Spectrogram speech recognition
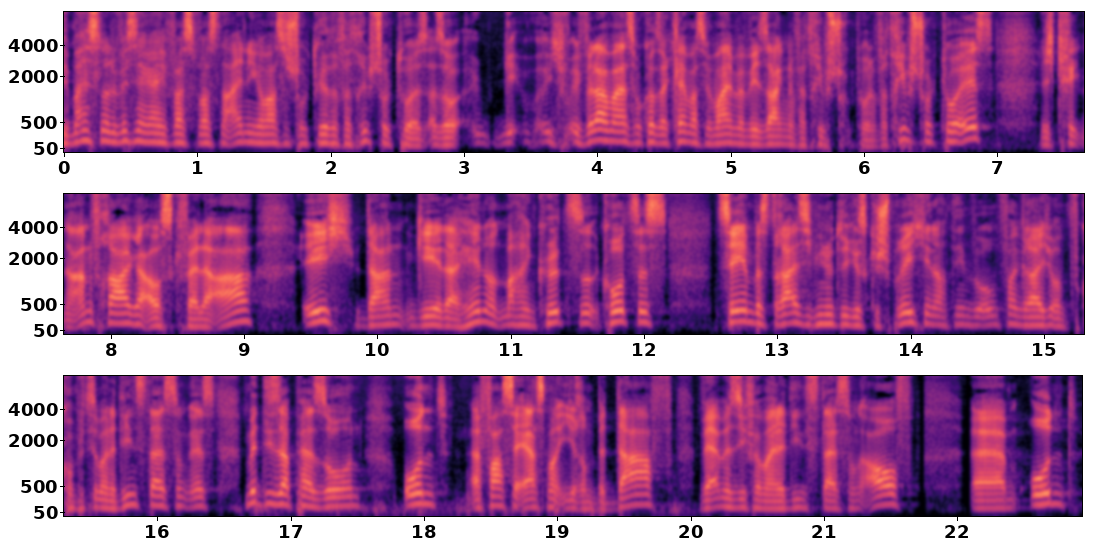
die meisten Leute wissen ja gar nicht, was, was eine einigermaßen strukturierte Vertriebsstruktur ist. Also ich, ich will einmal erst mal kurz erklären, was wir meinen, wenn wir sagen eine Vertriebsstruktur. Eine Vertriebsstruktur ist, ich kriege eine Anfrage aus Quelle A, ich dann gehe dahin und mache ein kürze, kurzes 10 bis 30-minütiges Gespräch, je nachdem wie umfangreich und kompliziert meine Dienstleistung ist, mit dieser Person und erfasse erstmal ihren Bedarf, wärme sie für meine Dienstleistung auf ähm, und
